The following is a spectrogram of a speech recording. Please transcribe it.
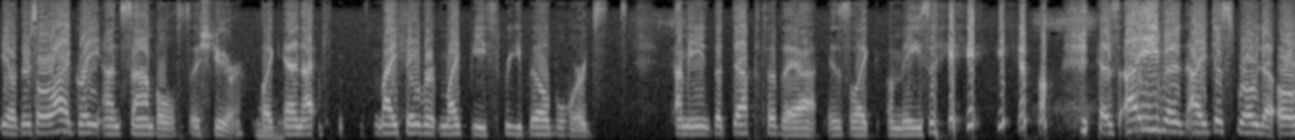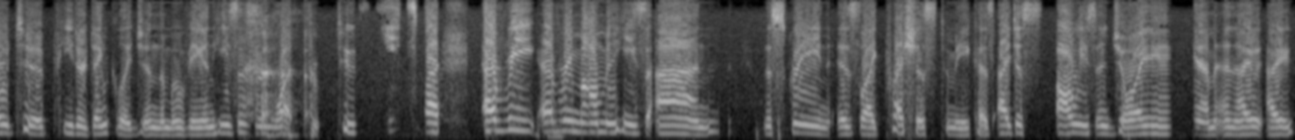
you know, there's a lot of great ensembles this year. Like, and I, my favorite might be Three Billboards. I mean, the depth of that is like amazing. Because I even I just wrote an ode to Peter Dinklage in the movie, and he's in what two seats, but every every moment he's on the screen is like precious to me because I just always enjoy him, and I, I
